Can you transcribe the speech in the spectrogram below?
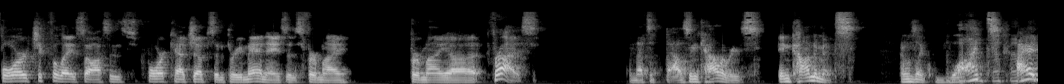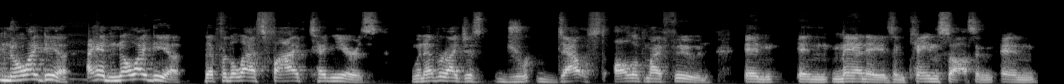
four Chick Fil A sauces, four ketchups, and three mayonnaises for my for my uh, fries, and that's a thousand calories in condiments. I was like, what? I had no idea. I had no idea that for the last five, ten years, whenever I just dr- doused all of my food in in mayonnaise and cane sauce and, and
